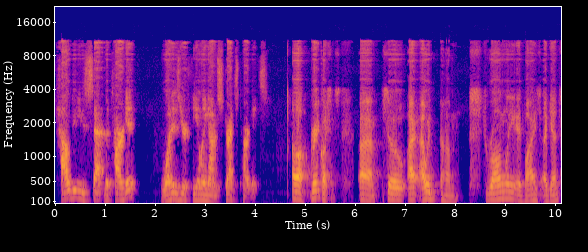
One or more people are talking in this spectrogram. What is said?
how do you set the target? What is your feeling on stretch targets? Oh, great questions. Um, so I, I would um, strongly advise against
